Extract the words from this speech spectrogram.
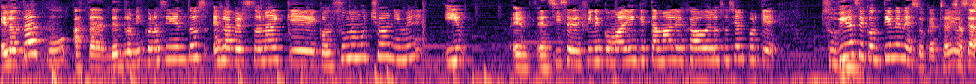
El otaku, hasta dentro de mis conocimientos, es la persona que consume mucho anime y en, en sí se define como alguien que está más alejado de lo social porque su vida se contiene en eso, ¿cachai? Se o sea,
